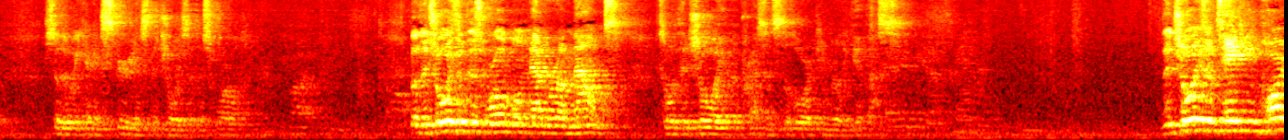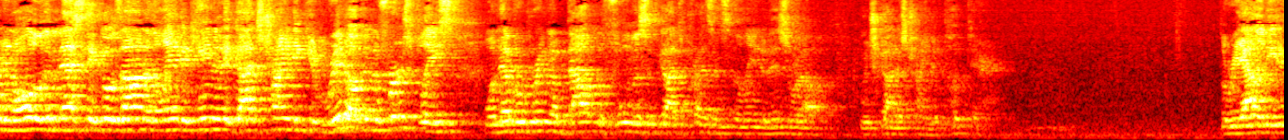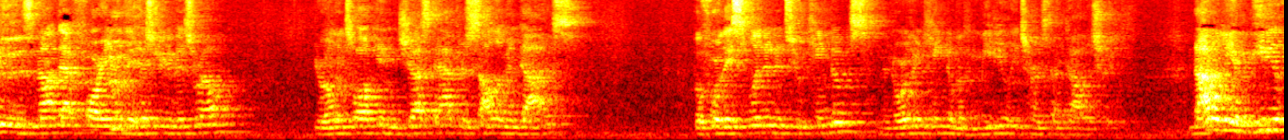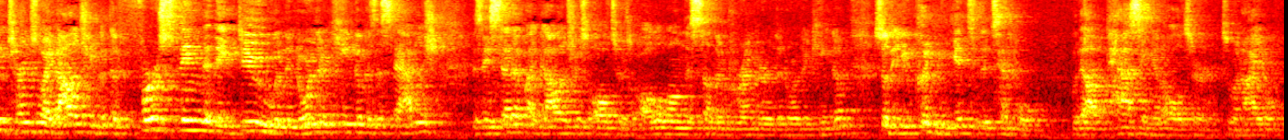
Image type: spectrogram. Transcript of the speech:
so that we can experience the joys of this world. But the joys of this world will never amount to what the joy of the presence the Lord can really give us. The joys of taking part in all of the mess that goes on in the land of Canaan that God's trying to get rid of in the first place will never bring about the fullness of God's presence in the land of Israel, which God is trying to put there. The reality is it's not that far into the history of Israel. You're only talking just after Solomon dies. Before they split it into kingdoms, the northern kingdom immediately turns to idolatry. Not only immediately turns to idolatry, but the first thing that they do when the northern kingdom is established is they set up idolatrous altars all along the southern perimeter of the northern kingdom so that you couldn't get to the temple without passing an altar to an idol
